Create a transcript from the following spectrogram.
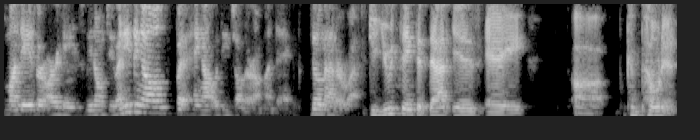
Mondays are our days. We don't do anything else but hang out with each other on Monday, no matter what. Do you think that that is a uh, component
